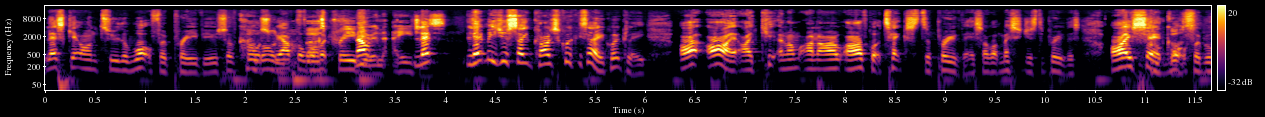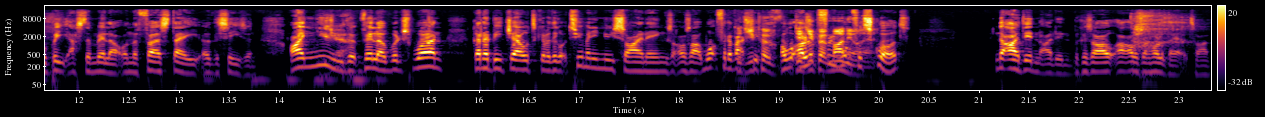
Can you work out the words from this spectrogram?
let's get on to the Watford preview. So of Come course on, we have the Watford. preview Now, in ages. Let, let me just say, can I just quickly say quickly? I, I, I, and, I'm, and I, I've got texts to prove this. I've got messages to prove this. I said God. Watford will beat Aston Villa on the first day of the season. I knew Yeah. that Villa, which weren't going to be gelled together, they got too many new signings. I was like, Watford have Did you actually. put- I, I you looked put through money Watford on it? Squad. No, I didn't. I didn't because I, I was on holiday at the time.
